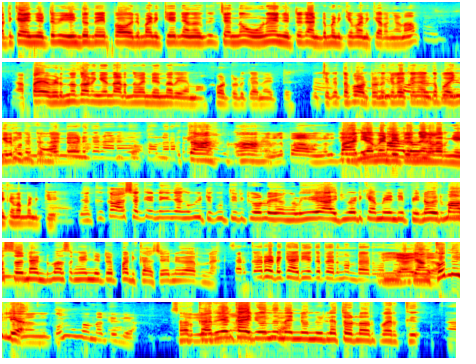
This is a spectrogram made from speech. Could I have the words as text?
അത് കഴിഞ്ഞിട്ട് വീണ്ടും ഇപ്പൊ ഒരു മണിക്ക് ഞങ്ങൾക്ക് ചെന്ന് ഊണ് കഴിഞ്ഞിട്ട് രണ്ട് മണിക്ക് പണിക്ക് ഇറങ്ങണം. അപ്പൊ എവിടുന്ന് തുടങ്ങി നടന്നു വന്നേന്ന് അറിയാമോ? ഫോട്ടോ എടുക്കാനായിട്ട്. ഉച്ചക്കത്തെ ഫോട്ടോ എടുക്കലൊക്കെ ഞങ്ങൾക്ക് ഭയങ്കര ബുദ്ധിമുട്ട് തന്നെയാണ്. ഞങ്ങൾ പാവങ്ങൾ ജീവിക്കാൻ വേണ്ടിട്ട് ഞങ്ങൾ ഇറങ്ങിയേക്കണം പണിക്ക്. ഞങ്ങൾക്ക് കാശൊക്കെ ഉണ്ടെങ്കിൽ ഞങ്ങൾ വീട്ടിൽ കുത്തിരിക്കുള്ളൂ ഞങ്ങൾ ഈ അരി മേടിക്കാൻ വേണ്ടി. പിന്നെ ഒരു മാസം രണ്ടു മാസം കഴിഞ്ഞിട്ട് പഠിക്കാശന് കയറണേ. സർക്കാർ ഇടയ്ക്ക് അരിയൊക്കെ തരുന്നുണ്ടായിരുന്നു ഞങ്ങൾക്കൊന്നും ഇല്ല. ഞങ്ങൾക്കൊന്നുമില്ല. ഞങ്ങൾക്കൊന്നും തന്നിട്ടില്ല. സർക്കാർ ഞങ്ങൾക്ക് അരിയൊന്നും തന്നെ ഒന്നുമില്ല തൊഴിലുറപ്പർക്ക്. ആ.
